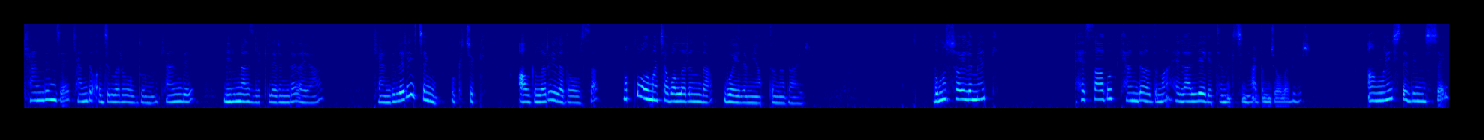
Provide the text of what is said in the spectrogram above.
kendince kendi acıları olduğunu, kendi bilmezliklerinde veya kendileri için o küçük algılarıyla da olsa mutlu olma çabalarında bu eylemi yaptığına dair. Bunu söylemek hesabı kendi adıma helalliğe getirmek için yardımcı olabilir. Anlayış dediğimiz şey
